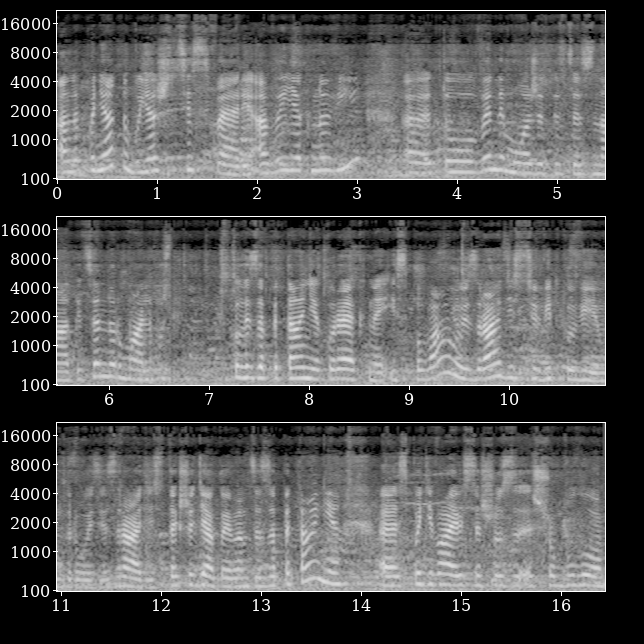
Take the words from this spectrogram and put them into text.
але понятно, бо я ж в цій сфері. А ви як нові, то ви не можете це знати. Це нормально. Коли запитання коректне і з повагою, з радістю відповім, друзі, з радістю. Так що дякую вам за запитання. Сподіваюся, що що було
